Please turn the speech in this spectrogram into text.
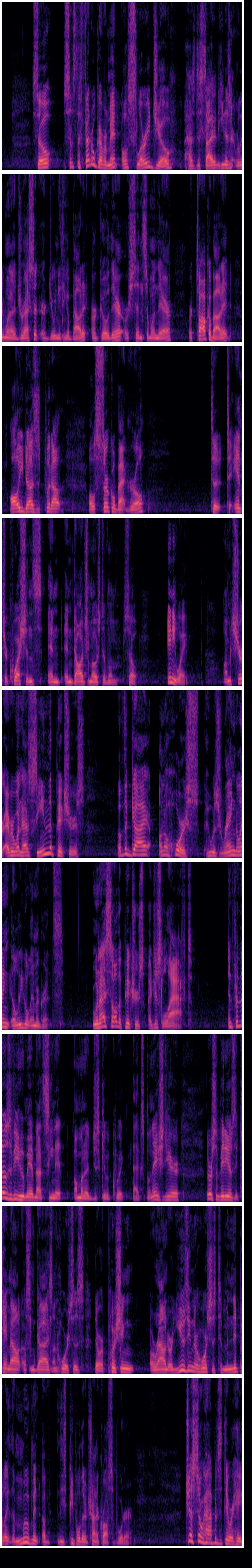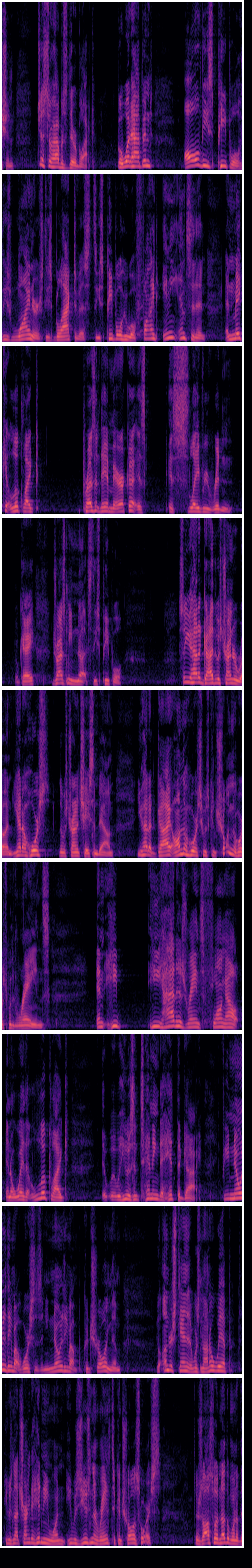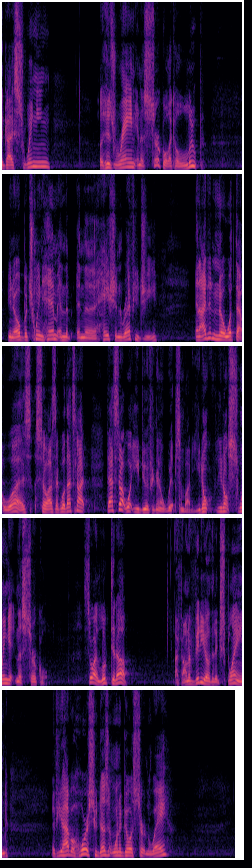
So, since the federal government, oh, Slurry Joe, has decided he doesn't really want to address it or do anything about it or go there or send someone there or talk about it, all he does is put out old Circleback Girl to, to answer questions and, and dodge most of them. So, anyway, I'm sure everyone has seen the pictures of the guy on a horse who was wrangling illegal immigrants. When I saw the pictures, I just laughed. And for those of you who may have not seen it, I'm going to just give a quick explanation here. There were some videos that came out of some guys on horses that were pushing around or using their horses to manipulate the movement of these people that are trying to cross the border. Just so happens that they were Haitian, just so happens that they were black. But what happened? All these people, these whiners, these blacktivists, these people who will find any incident and make it look like present day America is is slavery ridden. Okay? Drives me nuts, these people. So you had a guy that was trying to run, you had a horse that was trying to chase him down. You had a guy on the horse who was controlling the horse with reins. And he he had his reins flung out in a way that looked like it, he was intending to hit the guy. If you know anything about horses and you know anything about controlling them, you'll understand that it was not a whip. He was not trying to hit anyone. He was using the reins to control his horse. There's also another one of the guy swinging uh, his rein in a circle, like a loop, you know, between him and the and the Haitian refugee. And I didn't know what that was, so I was like, "Well, that's not that's not what you do if you're going to whip somebody. You don't you don't swing it in a circle." So I looked it up. I found a video that explained if you have a horse who doesn't want to go a certain way,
